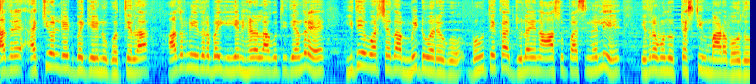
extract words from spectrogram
ಆದರೆ ಆ್ಯಕ್ಚುಯಲ್ ಡೇಟ್ ಬಗ್ಗೆ ಏನು ಗೊತ್ತಿಲ್ಲ. ಆದ್ರೂ ಇದರ ಬಗ್ಗೆ ಏನು ಹೇಳಲಾಗುತ್ತಿದೆ ಅಂದರೆ, ಇದೇ ವರ್ಷದ ಮಿಡ್ವರೆಗೂ ಬಹುತೇಕ ಜುಲೈನ ಆಸುಪಾಸಿನಲ್ಲಿ ಇದರ ಒಂದು ಟೆಸ್ಟಿಂಗ್ ಮಾಡಬಹುದು.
